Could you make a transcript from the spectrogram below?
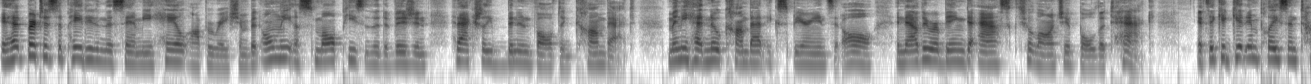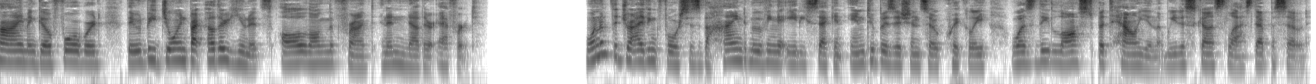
It had participated in the St. Mihiel operation, but only a small piece of the division had actually been involved in combat. Many had no combat experience at all, and now they were being asked to launch a bold attack. If they could get in place in time and go forward, they would be joined by other units all along the front in another effort. One of the driving forces behind moving the 82nd into position so quickly was the Lost Battalion that we discussed last episode.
